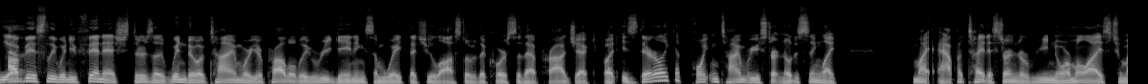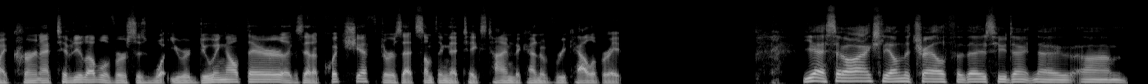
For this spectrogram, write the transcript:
yeah. Obviously, when you finish, there's a window of time where you're probably regaining some weight that you lost over the course of that project. But is there like a point in time where you start noticing like my appetite is starting to renormalize to my current activity level versus what you were doing out there? Like, is that a quick shift or is that something that takes time to kind of recalibrate? Yeah, so actually on the trail, for those who don't know, um,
